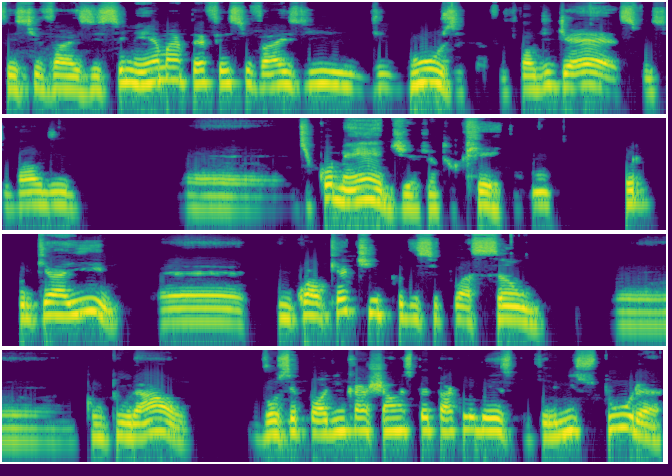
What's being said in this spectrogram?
festivais de cinema até festivais de, de música, festival de jazz, festival de, é, de comédia, já toquei. Né? Por, porque aí, é, em qualquer tipo de situação é, cultural, você pode encaixar um espetáculo desse, porque ele mistura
